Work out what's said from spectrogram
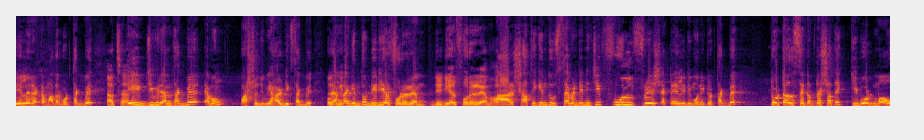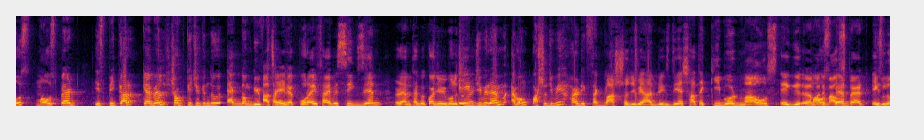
ডেলের একটা মাদারবোর্ড থাকবে। আচ্ছা। এইট জিবি র্যাম থাকবে এবং পাঁচশো জিবি হার্ড ডিস্ক থাকবে। র্যামটা কিন্তু ডিডিআর ফোর এর র্যাম ডিডিআর ফোর এর র্যাম আর সাথে কিন্তু সেভেন্টিন ইঞ্চি ফুল ফ্রেশ একটা এলইডি মনিটর থাকবে। টোটাল সেট আপটার সাথে keyboard mouse mouse pad speaker cable সবকিছু কিন্তু একদম গিফট আচ্ছা এটা কোরাই ফাইভ এর সিক্স জেন র্যাম থাকবে কয় জিবি বলেছেন এইট জিবি র্যাম এবং পাঁচশো জিবি হার্ড ডিস্ক থাকবে। পাঁচশো জিবি হার্ড ডিস্ক দিয়ে সাথে keyboard mouse mouse mouse pad এগুলো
